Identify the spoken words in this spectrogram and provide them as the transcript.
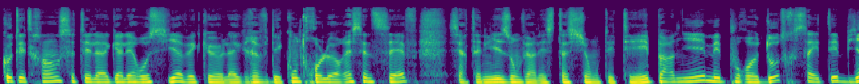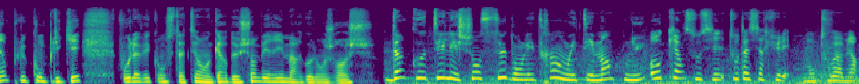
Côté train, c'était la galère aussi avec euh, la grève des contrôleurs SNCF. Certaines liaisons vers les stations ont été épargnées, mais pour euh, d'autres, ça a été bien plus compliqué. Vous l'avez constaté en gare de Chambéry, Margot Longeroche. D'un côté, les chanceux dont les trains ont été maintenus. Aucun souci, tout a circulé, donc tout va bien.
